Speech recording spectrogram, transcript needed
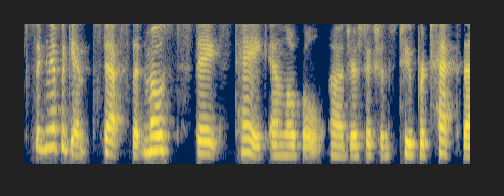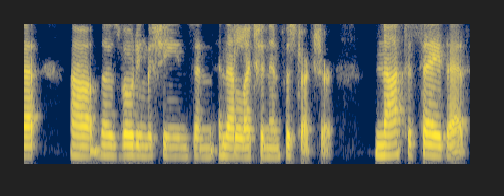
significant steps that most states take and local uh, jurisdictions to protect that uh, those voting machines and, and, that election infrastructure. Not to say that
